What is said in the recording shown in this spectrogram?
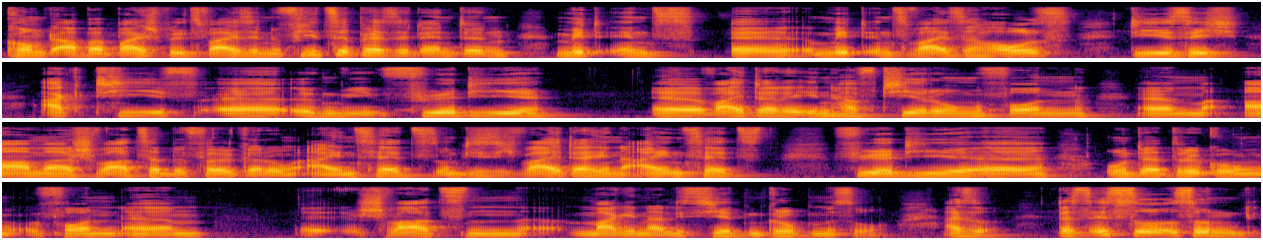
kommt aber beispielsweise eine Vizepräsidentin mit ins äh, mit ins Weiße Haus, die sich aktiv äh, irgendwie für die äh, weitere Inhaftierung von ähm, armer schwarzer Bevölkerung einsetzt und die sich weiterhin einsetzt für die äh, Unterdrückung von ähm, äh, schwarzen marginalisierten Gruppen so. Also das ist so so ein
